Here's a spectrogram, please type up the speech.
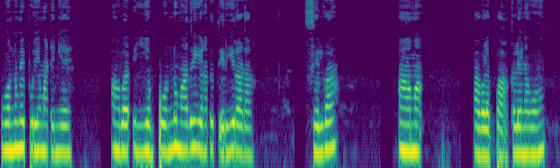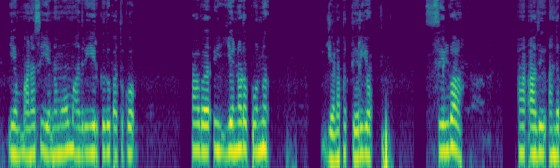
ஒன்றுமே புரிய மாட்டேங்க. அவ என் பொண்ணு மாதிரி எனக்கு தெரியுறாடா. செல்வா? ஆமா. அவளை பார்க்கலனவும் என் மனசு என்னமோ மாதிரி இருக்குது பார்த்துக்கோ. அவ என்னோட பொண்ணு. எனக்கு தெரியும். செல்வா? அது அந்த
